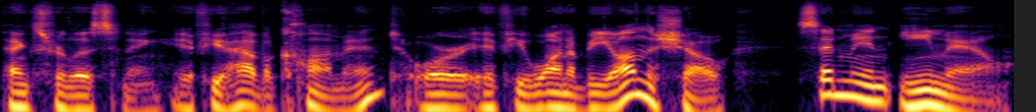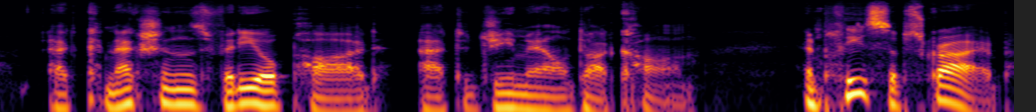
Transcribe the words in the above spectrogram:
Thanks for listening. If you have a comment or if you want to be on the show, send me an email at connectionsvideopod at gmail.com. And please subscribe.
